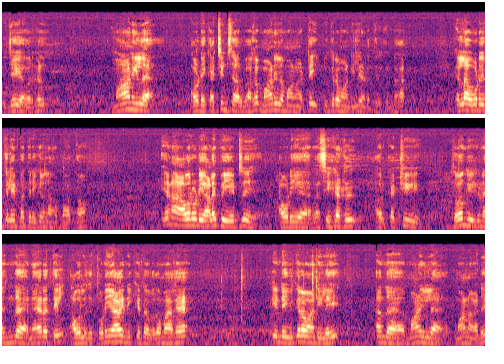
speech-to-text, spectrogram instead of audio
விஜய் அவர்கள் மாநில அவருடைய கட்சியின் சார்பாக மாநில மாநாட்டை விக்கிரவாண்டியிலே நடத்தியிருக்கின்றார். எல்லா ஊடகத்திலையும் பத்திரிகைகளும் நாங்கள் பார்த்தோம். ஏன்னா அவருடைய அழைப்பை ஏற்று அவருடைய ரசிகர்கள் அவர் கட்சி துவங்குகின்ற இந்த நேரத்தில் அவர்களுக்கு துணையாக நிற்கின்ற விதமாக இன்றைய விக்கிரவாண்டியிலே அந்த மாநில மாநாடு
